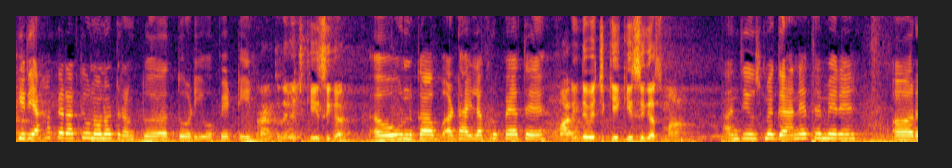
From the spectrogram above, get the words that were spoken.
फिर यहाँ पे रख के उन्होंने ट्रंक तो- तोड़ी वो पेटी ਟਰੰਕ ਦੇ ਵਿੱਚ ਕੀ ਸੀਗਾ अ, उनका ढाई लाख रुपए थे ਅਲਮਾਰੀ ਦੇ ਵਿੱਚ ਕੀ ਕੀ ਸੀਗਾ ਸਮਾਨ हाँ जी उसमें गहने थे मेरे और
